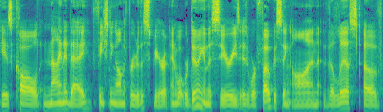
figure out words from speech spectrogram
is called Nine a Day Feasting on the Fruit of the Spirit. And what we're doing in this series is we're focusing on the list of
